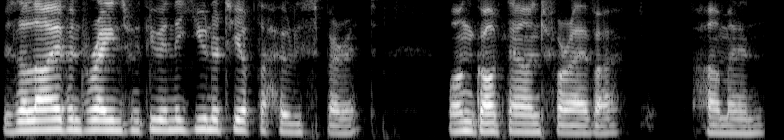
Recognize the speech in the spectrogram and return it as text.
who is alive and reigns with you in the unity of the Holy Spirit, one God now and forever. Amen.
